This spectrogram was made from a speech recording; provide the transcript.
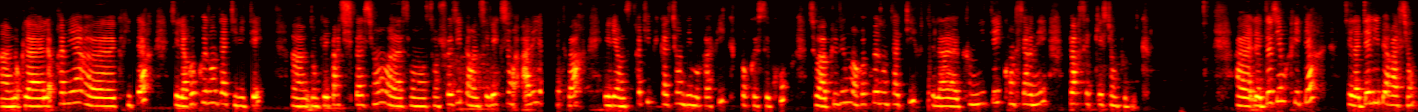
donc, la, la première critère, c'est la représentativité. Euh, donc, les participations euh, sont, choisies par une sélection aléatoire il y a une stratification démographique pour que ce groupe soit plus ou moins représentatif de la communauté concernée par cette question publique. Euh, le deuxième critère, c'est la délibération.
